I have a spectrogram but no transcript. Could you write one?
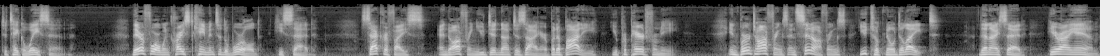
to take away sin. Therefore, when Christ came into the world, he said, Sacrifice and offering you did not desire, but a body you prepared for me. In burnt offerings and sin offerings you took no delight. Then I said, Here I am.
